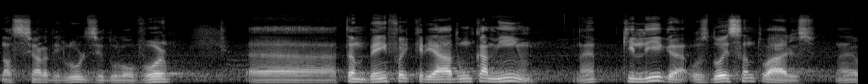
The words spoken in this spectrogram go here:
Nossa Senhora de Lourdes e do Louvor. É, também foi criado um caminho né, que liga os dois santuários, né,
